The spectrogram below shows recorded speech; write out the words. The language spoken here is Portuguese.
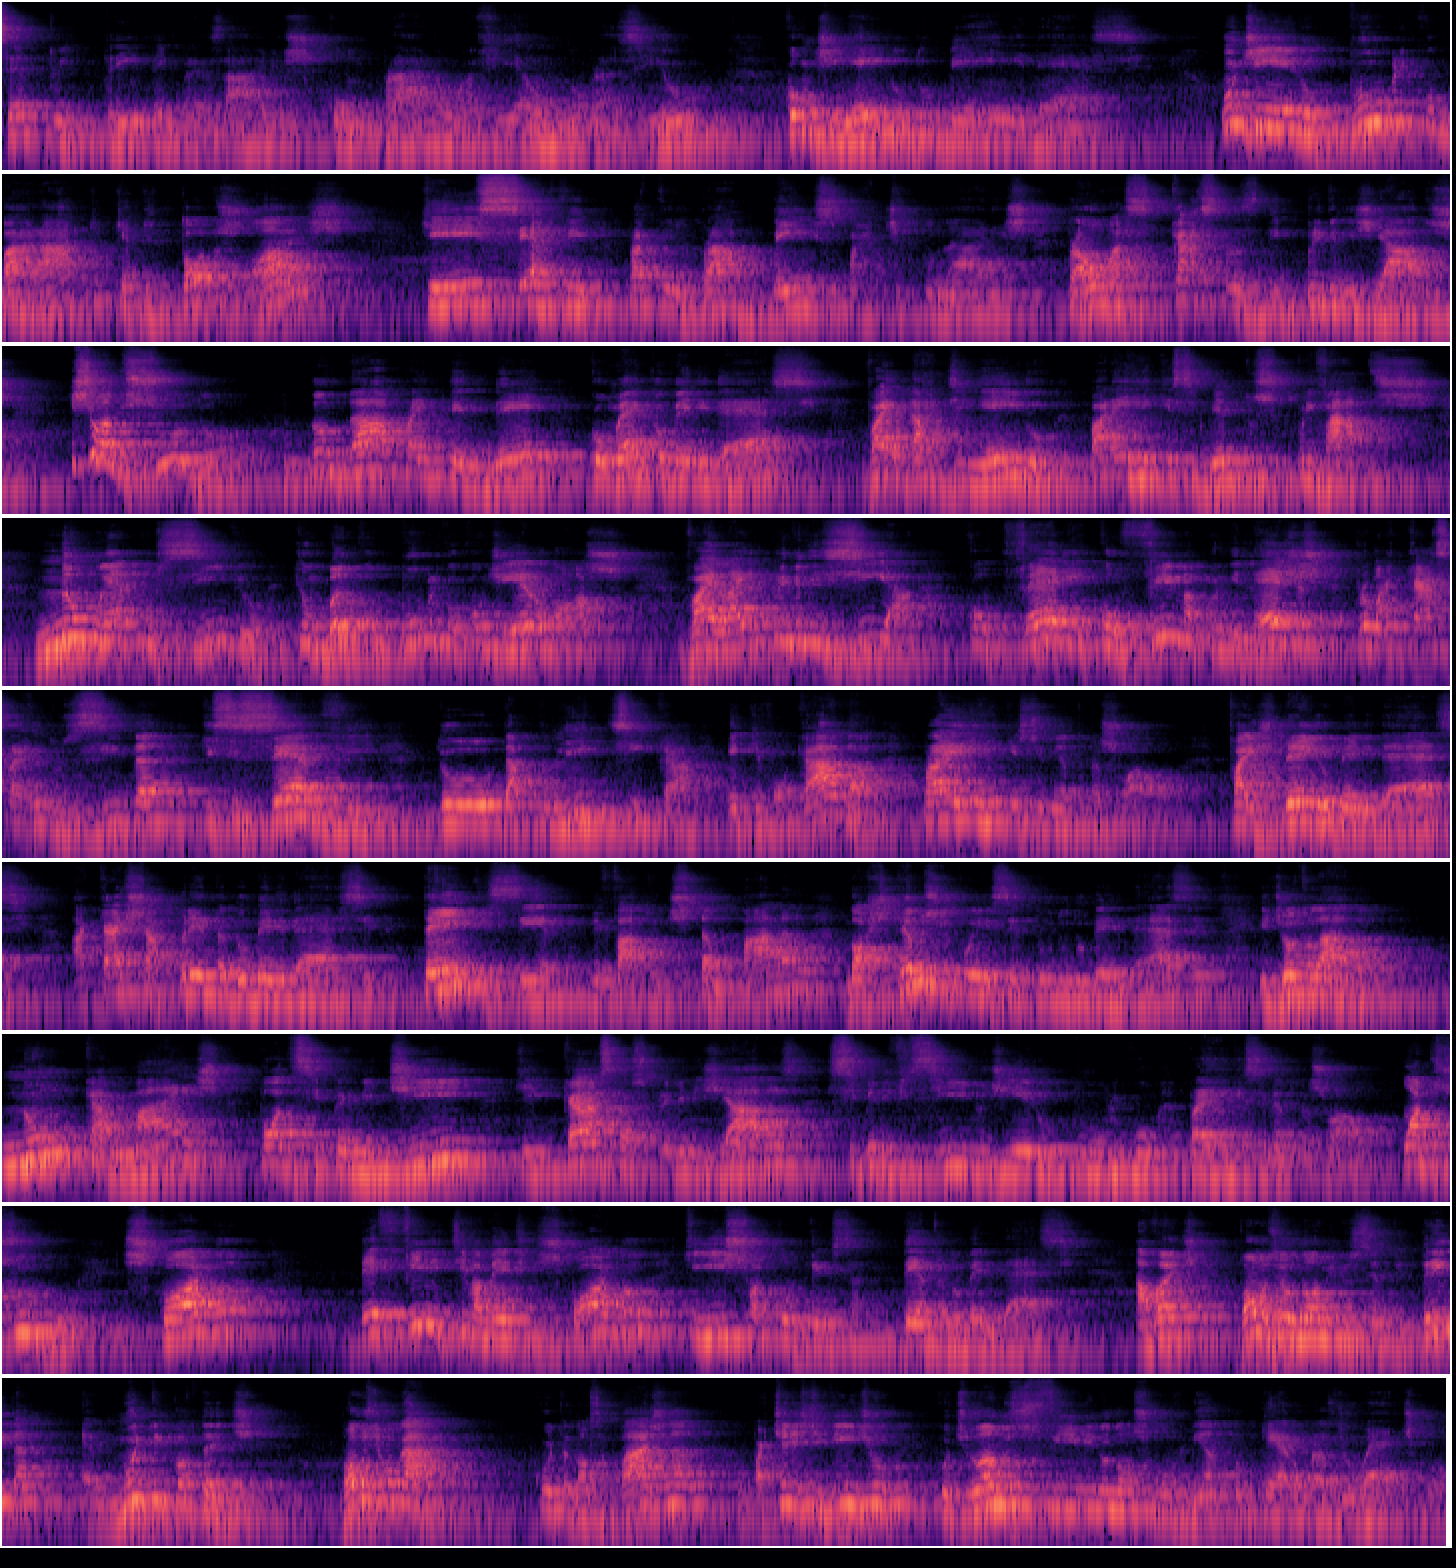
130 empresários compraram um avião no Brasil com dinheiro do BNDES. Um dinheiro público barato que é de todos nós, que serve para comprar bens particulares para umas castas de privilegiados. Isso é um absurdo. Não dá para entender como é que o BNDES vai dar dinheiro para enriquecimentos privados. Não é possível que um banco público com dinheiro nosso vai lá e privilegia, confere confirma privilégios para uma casta reduzida que se serve do, da política equivocada para enriquecimento pessoal. Faz bem o BNDES, a caixa preta do BNDES tem que ser de fato destampada, nós temos que conhecer tudo do BNDES e de outro lado, nunca mais pode se permitir que castas privilegiadas se beneficiem do dinheiro público para enriquecimento pessoal. Um absurdo. Discordo, definitivamente discordo que isso aconteça dentro do BNDES. Avante, vamos ver o nome dos 130 é muito importante. Vamos divulgar. Curta nossa página, compartilhe este vídeo. Continuamos firme no nosso movimento Quero um Brasil Ético.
